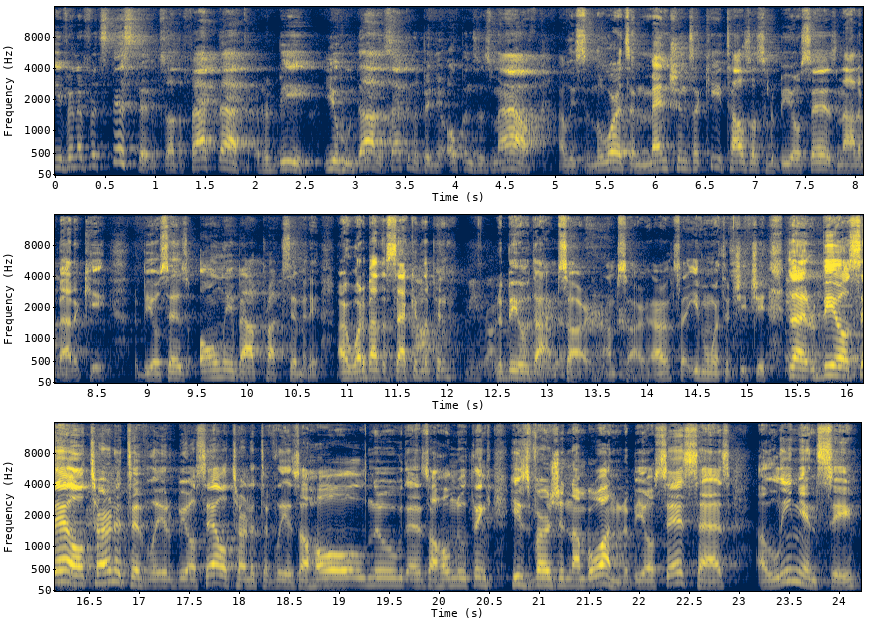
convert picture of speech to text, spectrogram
even if it's distant. So the fact that Rabbi Yehuda, the second opinion, opens his mouth, at least in the words, and mentions a key, tells us Rabbi Yosef is not about a key. Rabbi Yosef is only about proximity. All right, what about the second opinion? Rabbi Yehuda, I'm sorry, I'm sorry. I would say even with a cheat sheet. Rabbi Yosef alternatively, Rabbi Yosef alternatively is a whole new, there's a whole new thing. He's version number one. Rabbi Yosef says a leniency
